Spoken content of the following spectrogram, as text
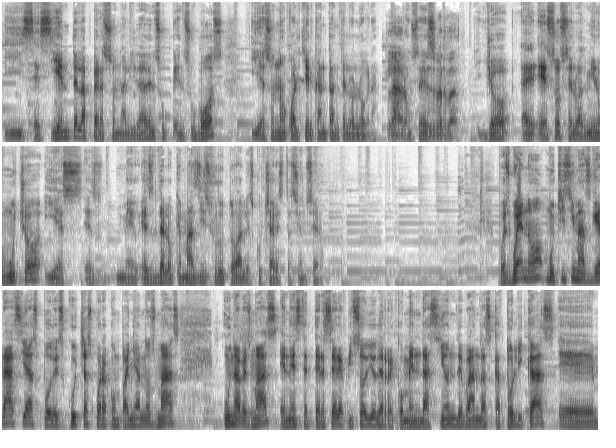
y se siente la personalidad en su, en su voz y eso no cualquier cantante lo logra. Claro, es verdad. Yo eh, eso se lo admiro mucho y es, es, es de lo que más disfruto al escuchar Estación Cero. Pues bueno, muchísimas gracias por escuchas, por acompañarnos más. Una vez más, en este tercer episodio de recomendación de bandas católicas. Eh,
